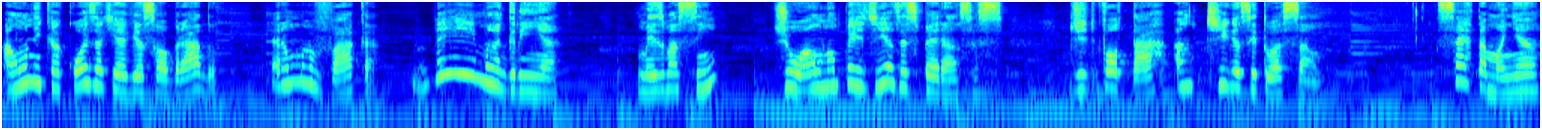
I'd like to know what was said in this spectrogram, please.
A única coisa que havia sobrado era uma vaca bem magrinha. Mesmo assim, João não perdia as esperanças de voltar à antiga situação. Certa manhã,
